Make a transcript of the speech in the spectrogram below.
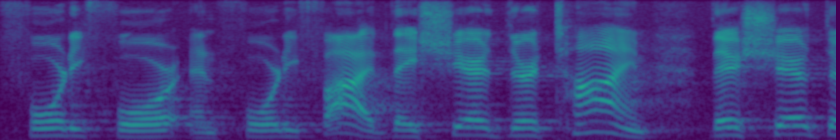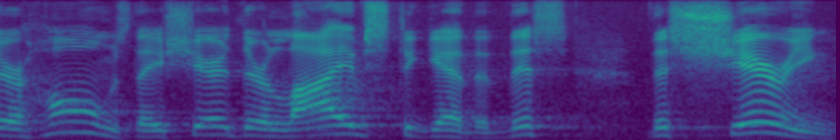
44 and 45. They shared their time, they shared their homes, they shared their lives together. This, this sharing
